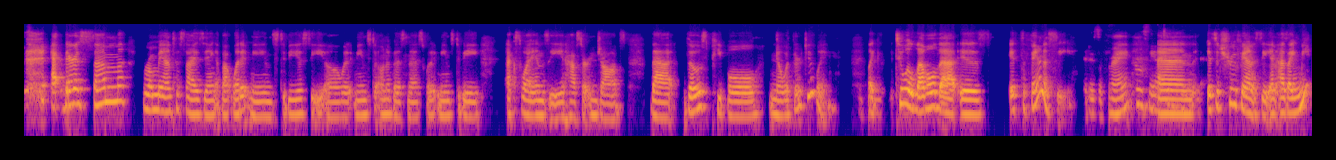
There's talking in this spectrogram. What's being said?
There is some romanticizing about what it means to be a CEO, what it means to own a business, what it means to be X, Y, and Z and have certain jobs that those people know what they're doing. Mm-hmm. Like to a level that is it's a fantasy it is a right? fancy and it's a true fantasy. And as i meet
